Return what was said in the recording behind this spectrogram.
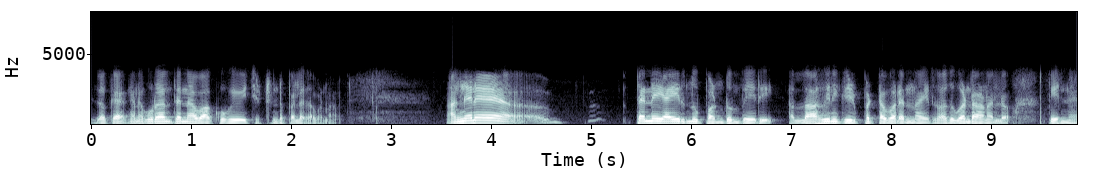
ഇതൊക്കെ അങ്ങനെ ഖുർആൻ തന്നെ ആ വാക്ക് ഉപയോഗിച്ചിട്ടുണ്ട് പലതവണ. അങ്ങനെ തന്നെയായിരുന്നു പണ്ടും പേര്. അള്ളാഹുവിന് കീഴ്പ്പെട്ടവർ എന്നായിരുന്നു. അതുകൊണ്ടാണല്ലോ പിന്നെ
